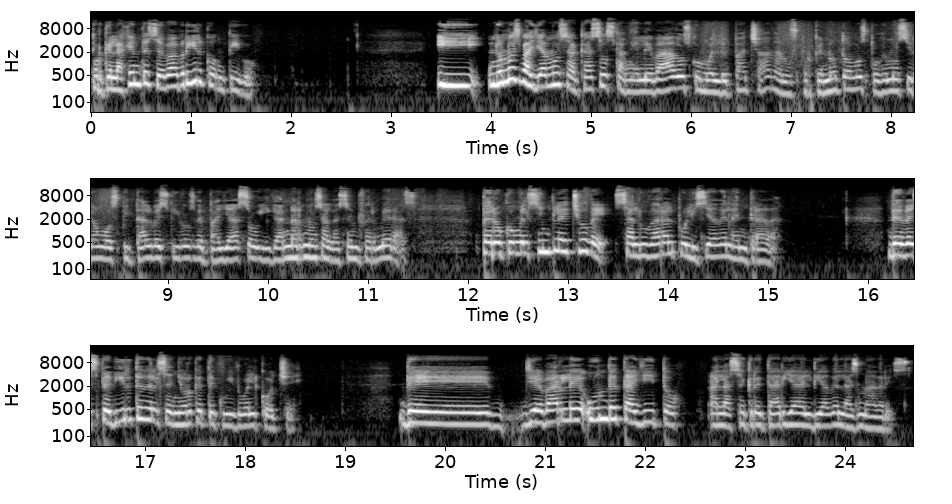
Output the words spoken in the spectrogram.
porque la gente se va a abrir contigo. Y no nos vayamos a casos tan elevados como el de Patch Adams, porque no todos podemos ir a un hospital vestidos de payaso y ganarnos a las enfermeras, pero con el simple hecho de saludar al policía de la entrada, de despedirte del señor que te cuidó el coche, de llevarle un detallito a la secretaria el Día de las Madres.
